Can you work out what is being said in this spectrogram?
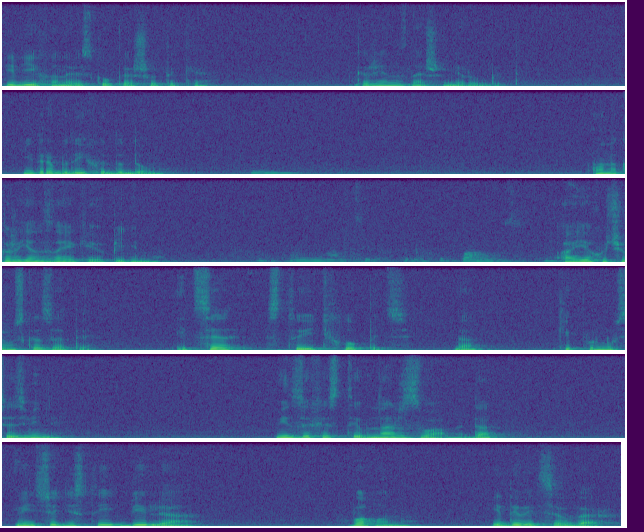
під'їхав на візку, кажу, що таке? Каже, я не знаю, що мені робити. Мені треба доїхати додому. Вона каже, я не знаю, як я його підніму. А я хочу вам сказати, і це стоїть хлопець, да, який повернувся з війни. Він захистив наш з вами, да? і він сьогодні стоїть біля вагону і дивиться вверх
